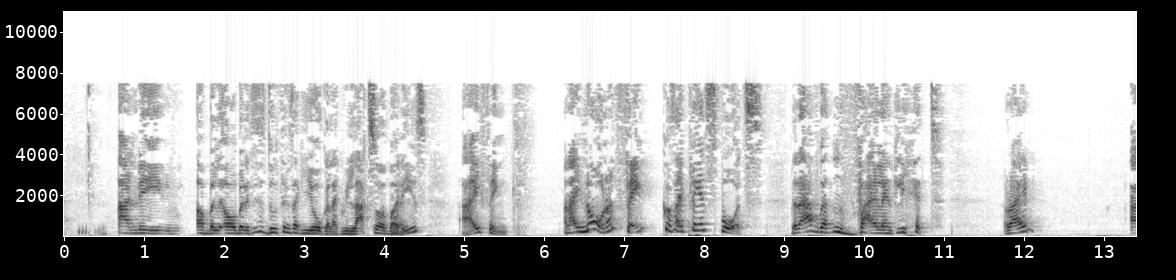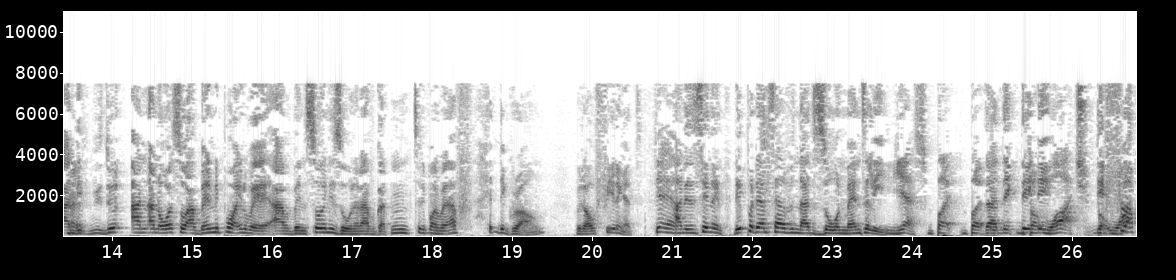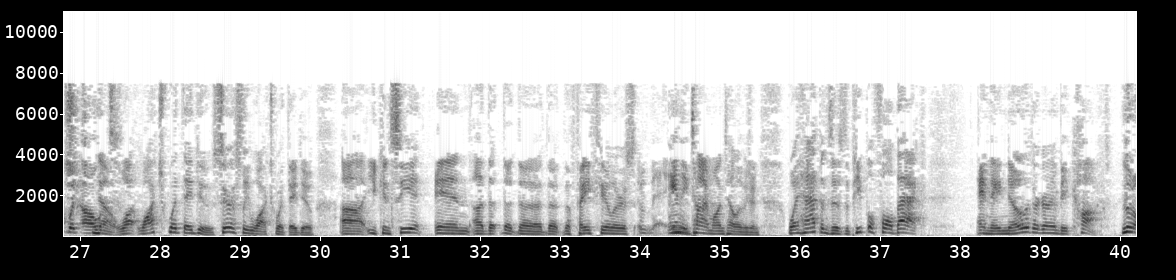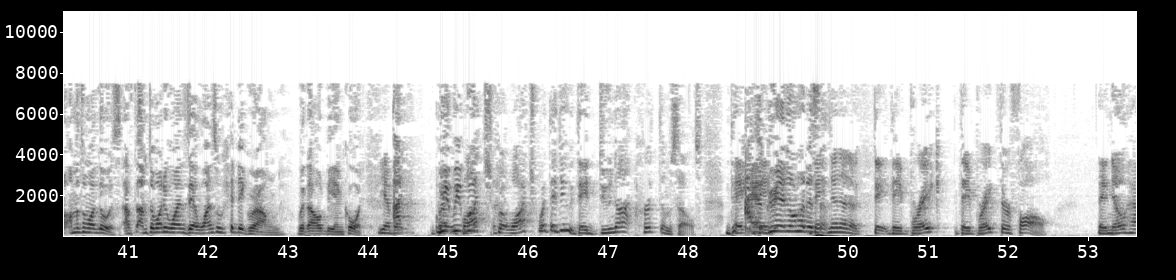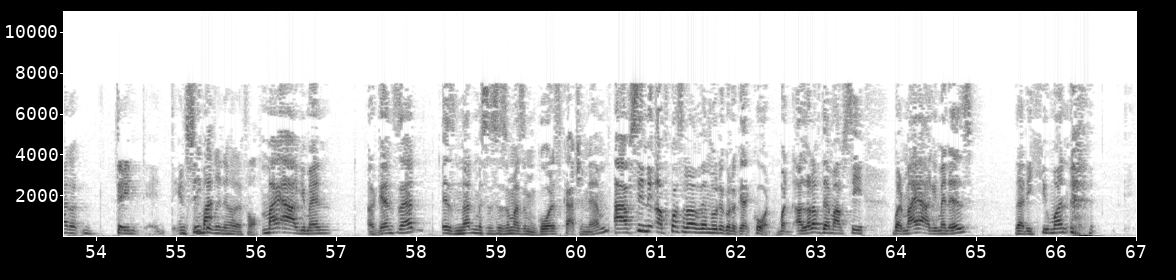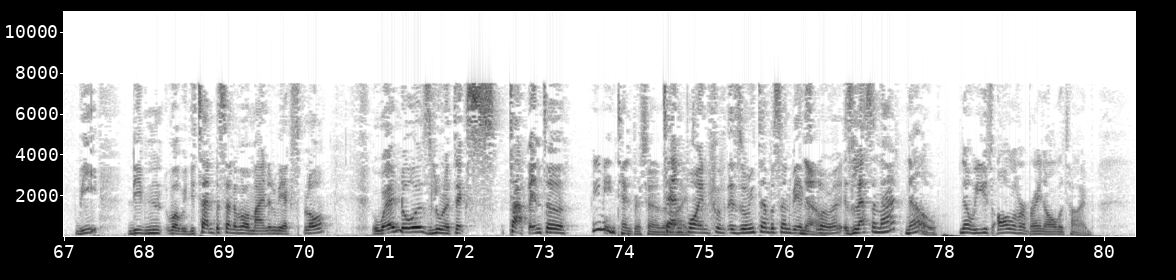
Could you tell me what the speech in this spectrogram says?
and the abil- our ability to do things like yoga, like relax our bodies. I think, and I know, not think, because I played sports that I've gotten violently hit, right? And, we do, and and also I've been in the point where I've been so in the zone that I've gotten to the point where I've hit the ground without feeling it. Yeah, yeah. And it's the same thing. They put themselves in that zone mentally. Yes, but but That they- they- but they- watch they but flop watch, without- no wa- watch what they do. Seriously, watch what they do. Uh, you can see it in uh, the, the the the the faith healers anytime on television. What happens is the people fall back, and they know they're going to be caught. No, no, I'm not talking about those. I'm, I'm talking about the ones there, ones who hit the ground without being caught. Yeah, but, And but we- we- we- watch, but watch what they do. They do not hurt themselves. They, I they, agree they don't hurt they- No, no, no. They they break they break their fall. They know how to. They instinctively My- know how to fall. my argument against that is not mysticism as in God is catching them. I've seen, of course, a lot of them know they're going to get caught, but a lot of them I've seen. But my argument is that a human, we, the, well, we, the 10% of our mind that we explore, when those lunatics tap into What do you mean ten percent of the 10 mind? point, it's only 10% we explore, right? It's less than that? No, no. We use all of our brain all the time.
